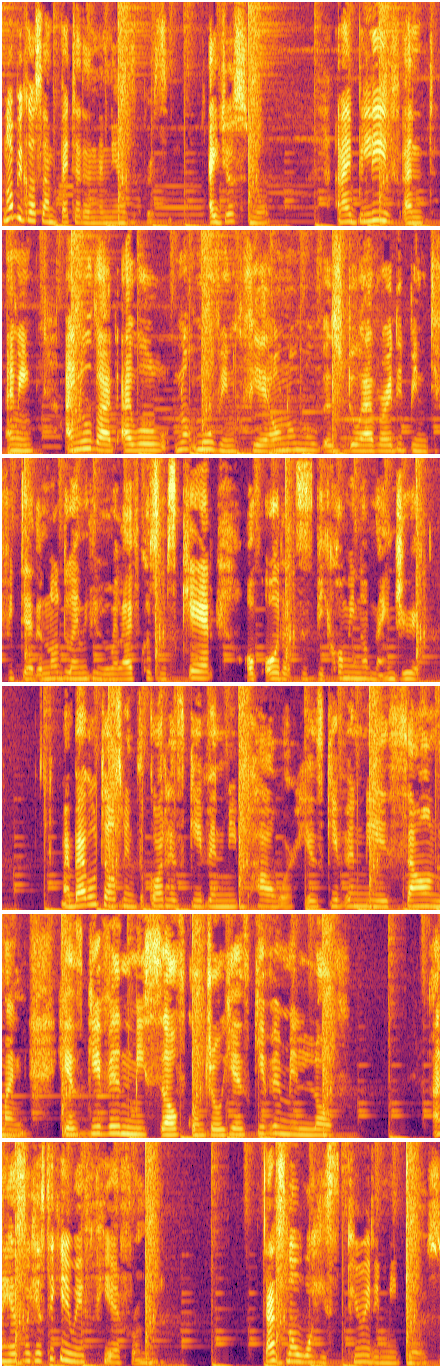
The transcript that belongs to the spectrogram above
Not because I'm better than any other person. I just know and I believe, and I mean, I know that I will not move in fear. I will not move as though I've already been defeated and not do anything in my life because I'm scared of all that is becoming of Nigeria. My Bible tells me that God has given me power. He has given me a sound mind. He has given me self control. He has given me love. And he has, he has taken away fear from me. That's not what His Spirit in me does.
